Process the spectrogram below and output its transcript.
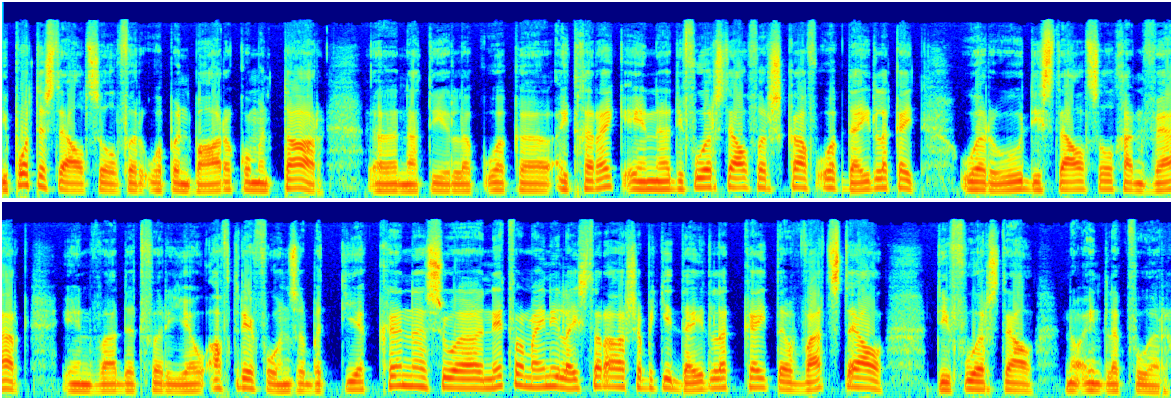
Die pottestelsel vir openbare kommentaar uh, natuurlik ook uh, uitgereik en uh, die voorstel verskaf ook duidelikheid oor hoe die stelsel gaan werk en wat dit vir jou aftreefondse beteken. So uh, net vir my en die luisteraars 'n bietjie duidelikheid uh, wat stel die voorstel nou eintlik voor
